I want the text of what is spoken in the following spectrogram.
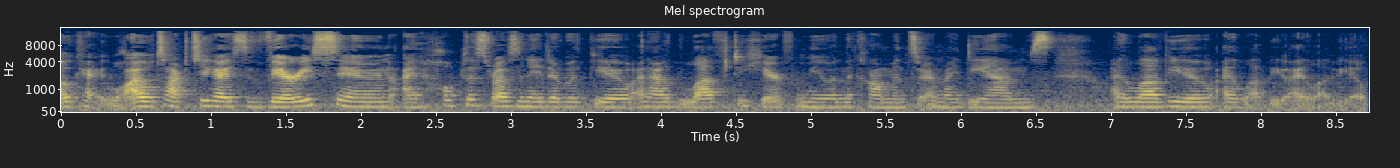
Okay, well, I will talk to you guys very soon. I hope this resonated with you, and I would love to hear from you in the comments or in my DMs. I love you. I love you. I love you.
